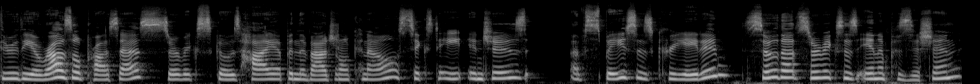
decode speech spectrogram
through the arousal process, cervix goes high up in the vaginal canal, six to eight inches of space is created so that cervix is in a position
